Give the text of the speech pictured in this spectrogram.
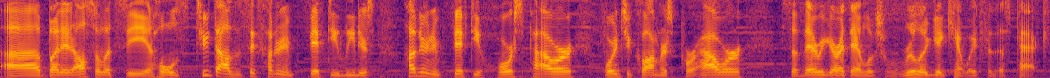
uh, but it also, let's see, it holds 2,650 liters, 150 horsepower, 42 kilometers per hour. So there we go right there. It looks really good. Can't wait for this pack.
